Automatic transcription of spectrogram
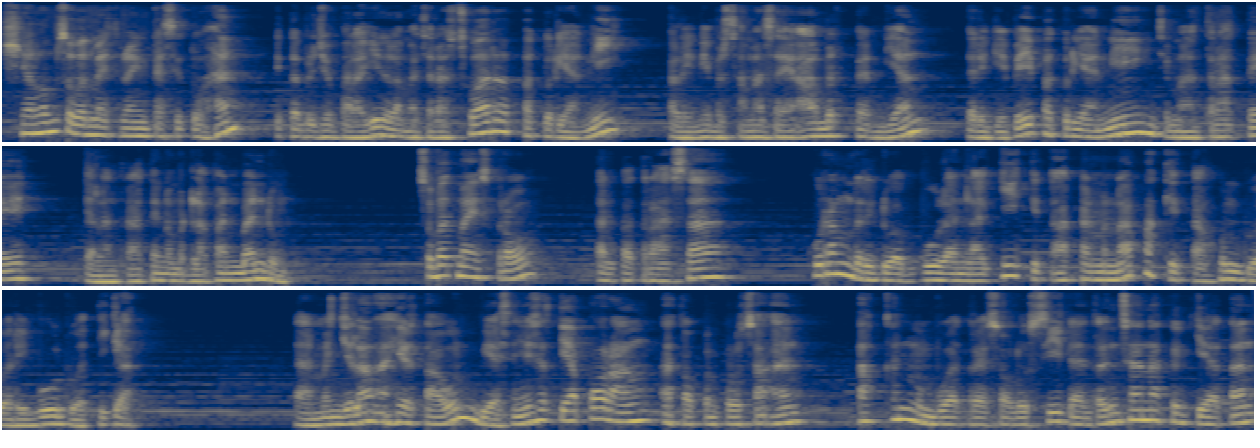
Shalom Sobat Maestro yang kasih Tuhan, kita berjumpa lagi dalam acara Suara Paturyani. Kali ini bersama saya Albert Ferdian dari GBI Paturyani, Jemaat Terate, Jalan Terate nomor 8 Bandung. Sobat Maestro, tanpa terasa, kurang dari dua bulan lagi kita akan menapaki tahun 2023. Dan menjelang akhir tahun, biasanya setiap orang ataupun perusahaan akan membuat resolusi dan rencana kegiatan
